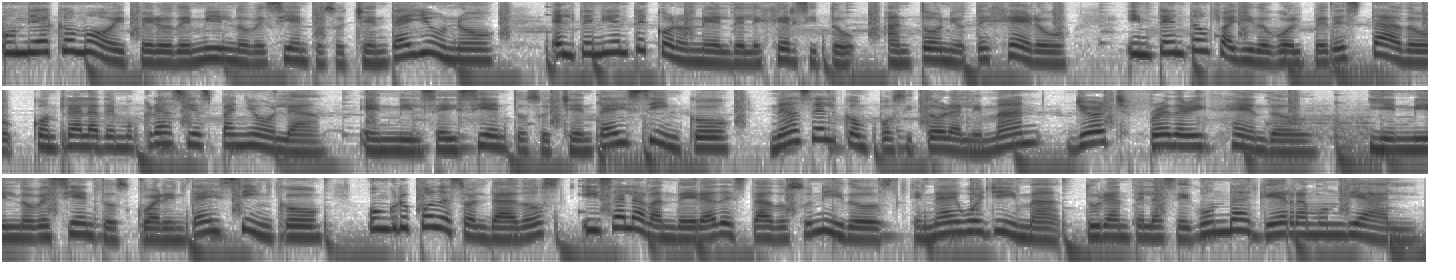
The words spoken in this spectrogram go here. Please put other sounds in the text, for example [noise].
Un día como hoy, pero de 1981, el teniente coronel del ejército, Antonio Tejero, intenta un fallido golpe de Estado contra la democracia española. En 1685 nace el compositor alemán George Friedrich Handel y en 1945 un grupo de soldados iza la bandera de Estados Unidos en Iwo Jima durante la Segunda Guerra Mundial.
